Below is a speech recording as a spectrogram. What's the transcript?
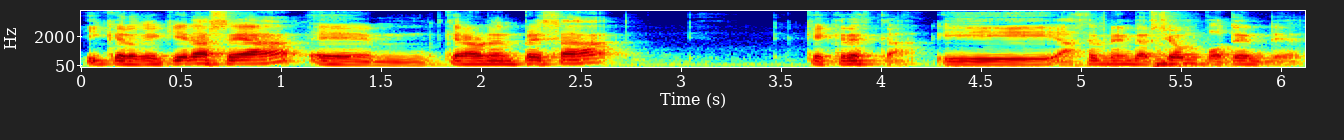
y que lo que quiera sea eh, crear una empresa que crezca y hacer una inversión potente.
